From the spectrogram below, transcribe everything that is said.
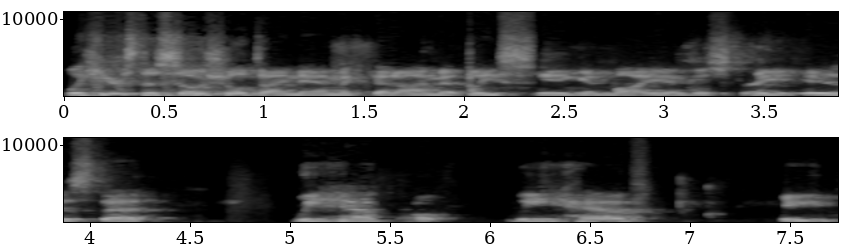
Well, here's the social dynamic that I'm at least seeing in my industry is that we have we have a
